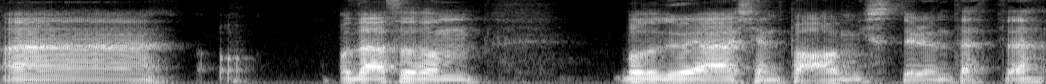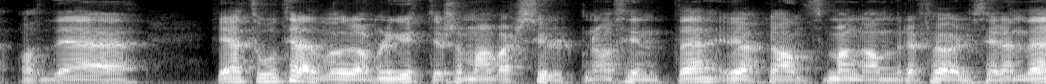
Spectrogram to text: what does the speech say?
Uh, og, og det er altså sånn Både du og jeg har kjent på angst rundt dette, og det vi er to 30 år gamle gutter som har vært sultne og sinte. Vi har ikke hatt så mange andre følelser enn det.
